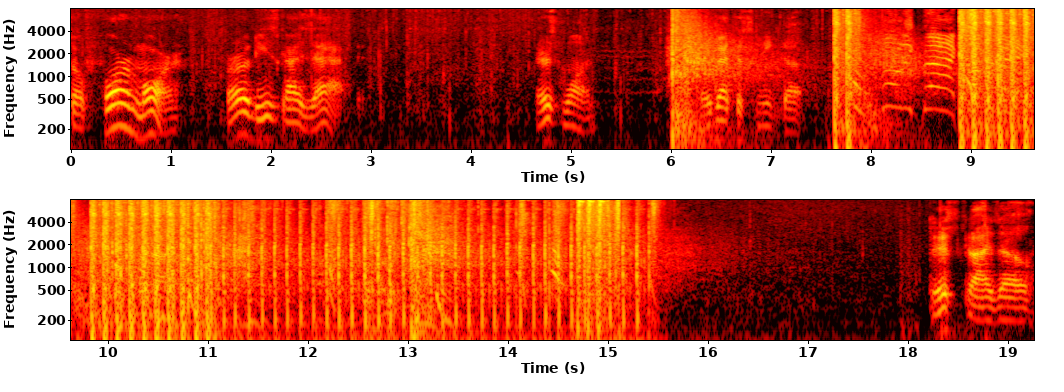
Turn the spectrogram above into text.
So four more. Where are these guys at? There's one. Maybe I could sneak up. This guy though.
